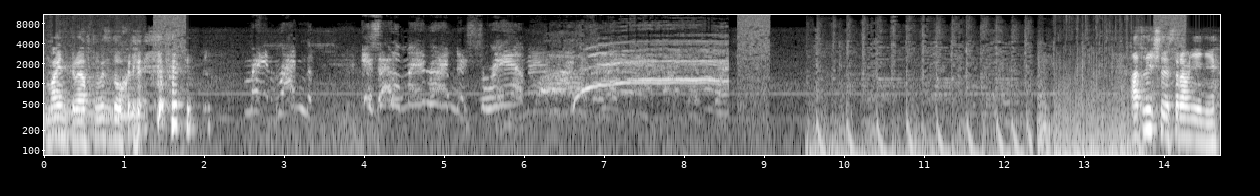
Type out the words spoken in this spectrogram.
Майнкрафт, вы сдохли. Отличное сравнение.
